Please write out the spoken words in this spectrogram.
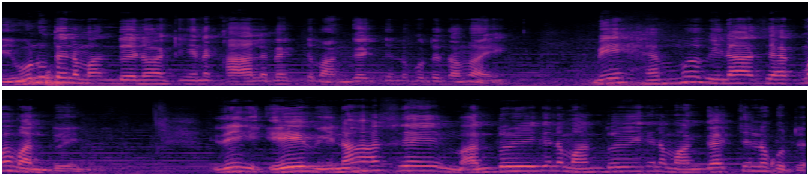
දියුණු තැන මන්ද වෙනවා කියන කාලමැච්ච මංගච්චනකොට තමයි මේ හැම විනාශයක්ම මන්ද වෙන්නේ. ඉතින් ඒ විනාශයේ මන්ද වේගෙන මන්ද වේගෙන මංගච්චනකොට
